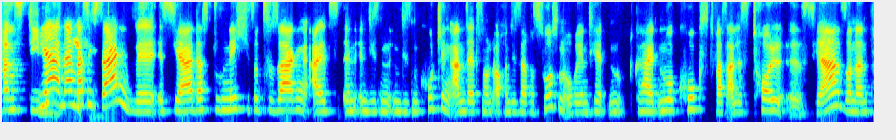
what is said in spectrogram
kannst die. Ja, nein, was ich sagen will, ist ja, dass du nicht sozusagen als in, in diesen, in diesen Coaching-Ansätzen und auch in dieser Ressourcenorientiertheit nur guckst, was alles toll ist, ja, sondern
